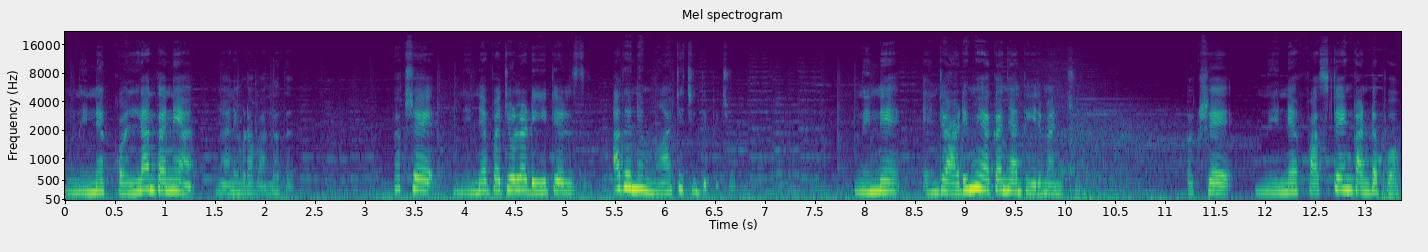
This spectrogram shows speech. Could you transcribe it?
നിന്നെ കൊല്ലാൻ തന്നെയാണ് ഞാനിവിടെ വന്നത്. പക്ഷേ നിന്നെപ്പറ്റിയുള്ള ഡീറ്റെയിൽസ് അതെന്നെ മാറ്റി ചിന്തിപ്പിച്ചു. നിന്നെ എന്റെ അടിമയാക്കാൻ ഞാൻ തീരുമാനിച്ചു. പക്ഷേ നിന്നെ ഫസ്റ്റ് ടൈം കണ്ടപ്പോൾ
